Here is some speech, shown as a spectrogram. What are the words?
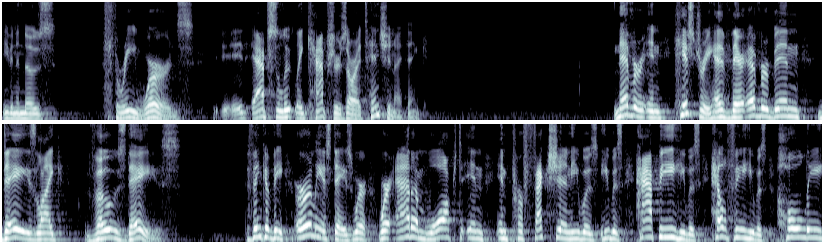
Even in those three words, it absolutely captures our attention, I think. Never in history have there ever been days like those days. Think of the earliest days where, where Adam walked in, in perfection. He was, he was happy, he was healthy, he was holy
